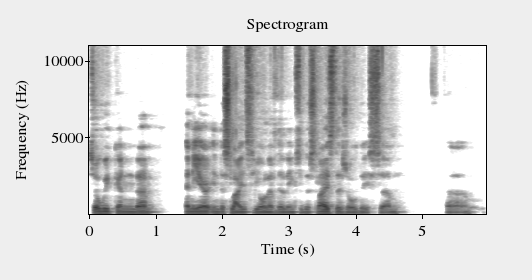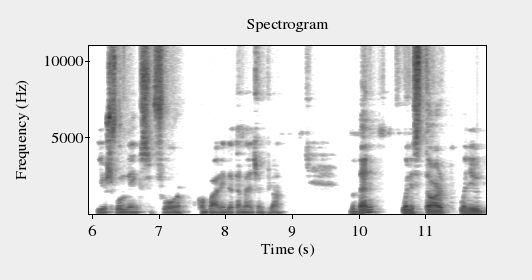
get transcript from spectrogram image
so we can um, and here in the slides you all have the links to the slides there's all these um, uh, useful links for compiling data management plan. But then when you start, when you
